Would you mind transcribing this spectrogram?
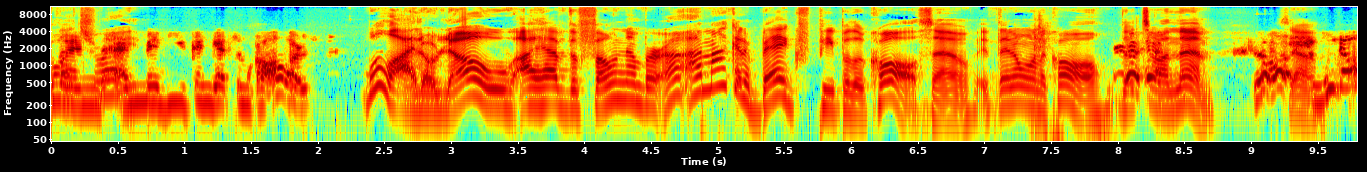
go that's and, right. and maybe you can get some callers. Well, I don't know. I have the phone number. I- I'm not going to beg people to call. So if they don't want to call, that's on them. So, You know,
